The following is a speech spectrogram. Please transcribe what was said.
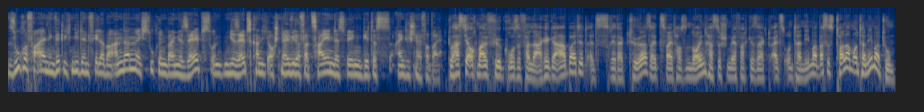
suche vor allen Dingen wirklich nie den Fehler bei anderen. Ich suche ihn bei mir selbst und mir selbst kann ich auch schnell wieder verzeihen. Deswegen geht das eigentlich schnell vorbei. Du hast ja auch mal für große Verlage gearbeitet als Redakteur. Seit 2009 hast du schon mehrfach gesagt als Unternehmer. Was ist toll am Unternehmertum?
